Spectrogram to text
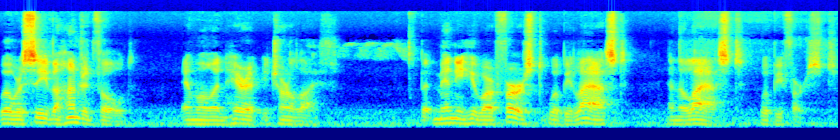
will receive a hundredfold and will inherit eternal life. But many who are first will be last, and the last will be first.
